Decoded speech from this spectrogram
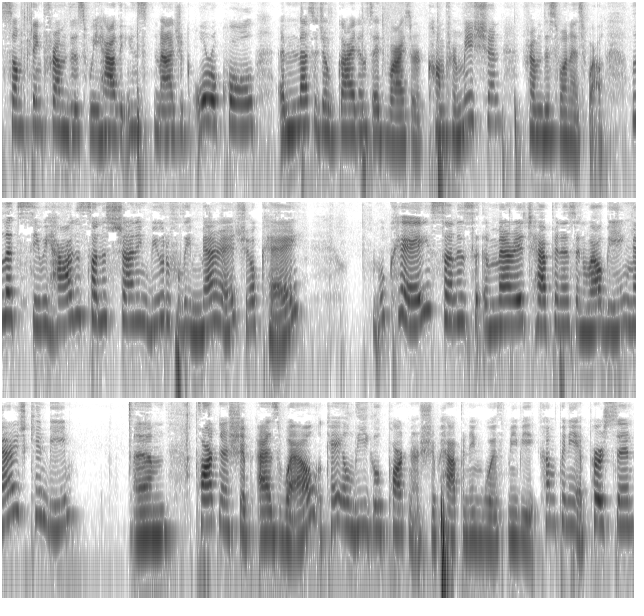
something from this. We have the Instant Magic Oracle, a message of guidance, advice, or confirmation from this one as well. Let's see. We have the sun is shining beautifully. Marriage. Okay. Okay. Sun is marriage, happiness, and well-being. Marriage can be um, partnership as well. Okay. A legal partnership happening with maybe a company, a person,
